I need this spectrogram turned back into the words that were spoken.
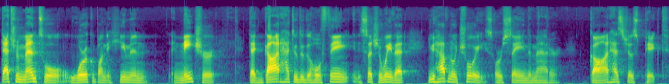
detrimental work upon the human nature that God had to do the whole thing in such a way that you have no choice or say in the matter. God has just picked.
